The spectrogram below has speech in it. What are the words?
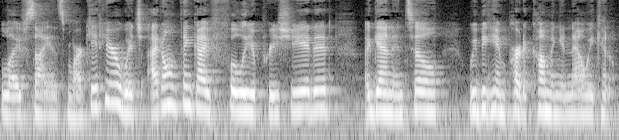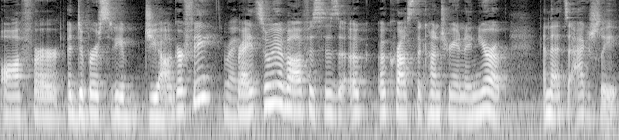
life science market here, which I don't think I fully appreciated again until we became part of Cumming and now we can offer a diversity of geography, right? right? So we have offices a- across the country and in Europe, and that's actually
